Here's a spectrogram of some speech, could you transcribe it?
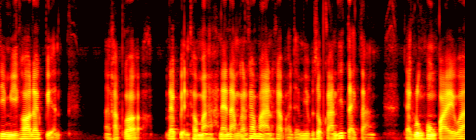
ที่มีข้อแลกเปลี่ยนนะครับก็ แลกเปลี่ยนเข้ามา แนะนำกันเข้ามานะครับ อาจจะมีประสบการณ์ที่แตกต่าง จากลุงพงศ์ไปว่า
